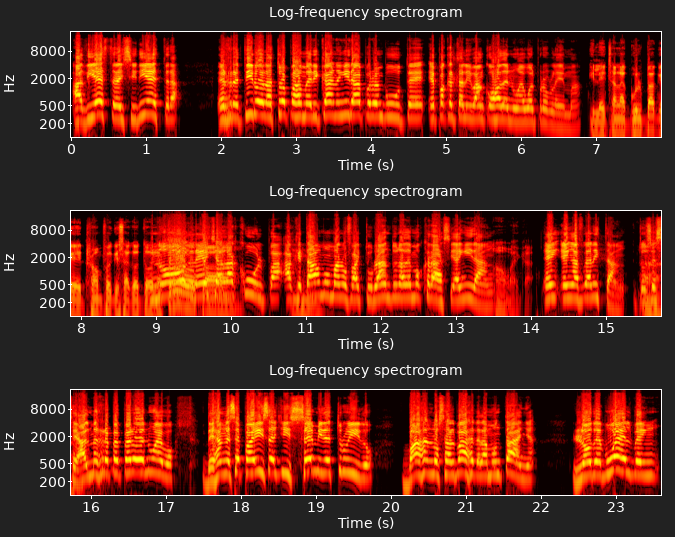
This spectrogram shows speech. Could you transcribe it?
a diestra y siniestra. El retiro de las tropas americanas en Irak, pero en Bute, es para que el talibán coja de nuevo el problema. Y le echan la culpa que Trump fue que sacó todas las No tropas. le echan la culpa a que estábamos manufacturando una democracia en Irán. Oh my God. en, en Afganistán. Entonces Ajá. se arma el repepero de nuevo, dejan ese país allí semi-destruido, bajan los salvajes de la montaña, lo devuelven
